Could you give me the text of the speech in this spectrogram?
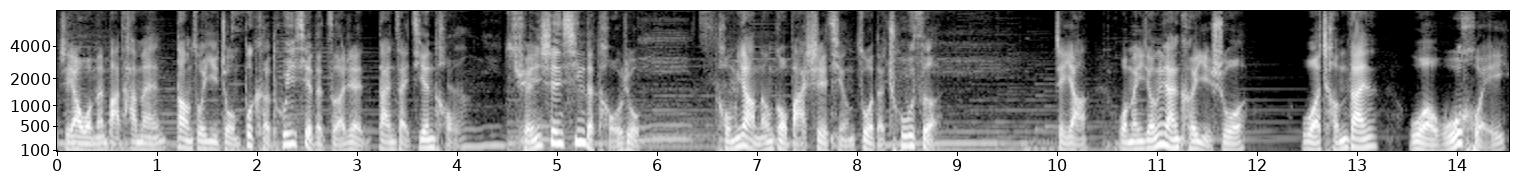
只要我们把它们当做一种不可推卸的责任担在肩头，全身心的投入，同样能够把事情做得出色。这样，我们仍然可以说：“我承担，我无悔。”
